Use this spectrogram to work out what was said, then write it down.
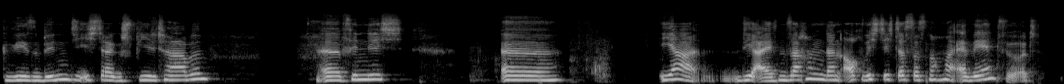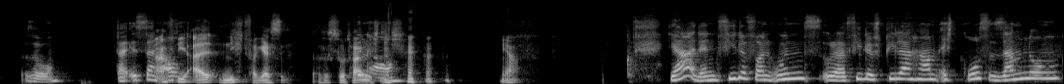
gewesen bin, die ich da gespielt habe, äh, finde ich, äh, ja, die alten Sachen dann auch wichtig, dass das nochmal erwähnt wird. So. Da ist dann Darf auch. die Alten nicht vergessen. Das ist total genau. wichtig. ja. Ja, denn viele von uns oder viele Spieler haben echt große Sammlungen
